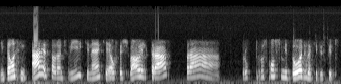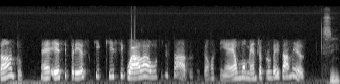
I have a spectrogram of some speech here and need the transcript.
Então, assim, a Restaurante Week, né, que é o festival, ele traz para pro, os consumidores aqui do Espírito Santo é, esse preço que, que se iguala a outros estados. Então, assim, é um momento de aproveitar mesmo. Sim.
